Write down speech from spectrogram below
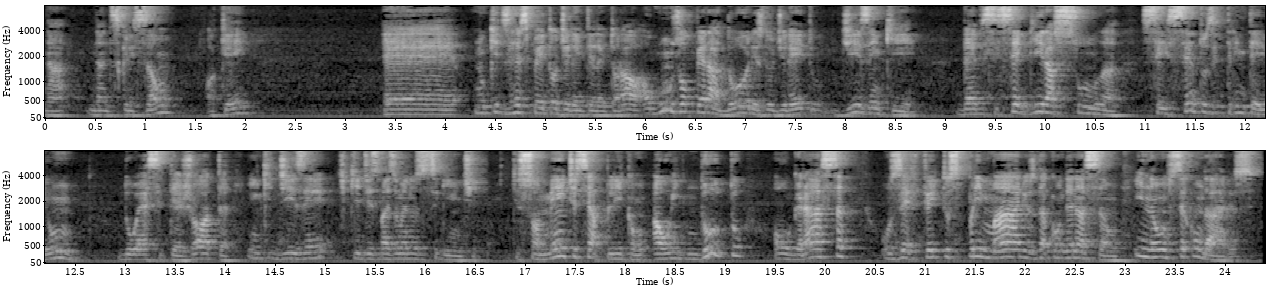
na, na descrição, ok? É, no que diz respeito ao direito eleitoral, alguns operadores do direito dizem que deve-se seguir a súmula 631 do STJ, em que, dizem, que diz mais ou menos o seguinte: que somente se aplicam ao indulto ou graça os efeitos primários da condenação e não os secundários,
